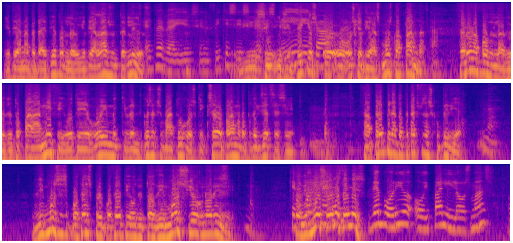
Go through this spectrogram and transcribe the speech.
Γιατί ανά πενταετία το λέω, γιατί αλλάζουν τελείως. Ε, βέβαια, οι συνθήκες, οι Οι, συ- οι σχεδιασμοί, συνθήκες, τα- ο, ο σχεδιασμός, τα όλα πάντα. αυτά. Θέλω να πω δηλαδή ότι το παραμύθι ότι εγώ είμαι κυβερνητικός αξιωματούχος και ξέρω πράγματα που δεν ξέρεις εσύ, θα πρέπει να το πετάξουμε στα σκουπίδια. Ναι. Δημόσιες υποθέσεις προϋποθέτει ότι το δημόσιο γνωρίζει. Και Το δεν μπορεί δημόσιο να είμαστε έχει- εμείς. Δεν μπορεί ο, ο υπάλληλός μας, ο-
